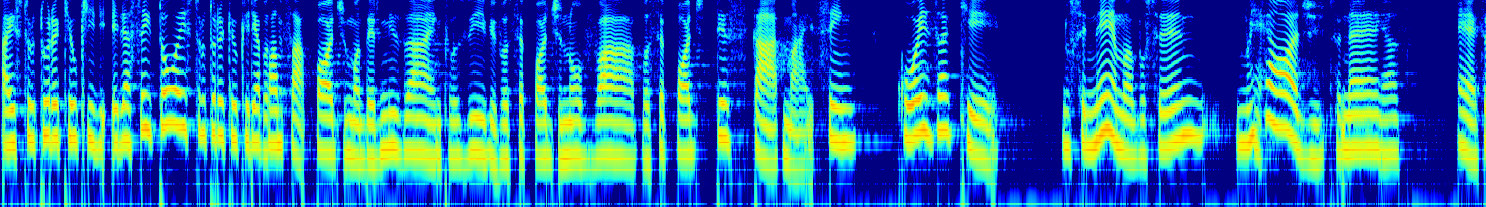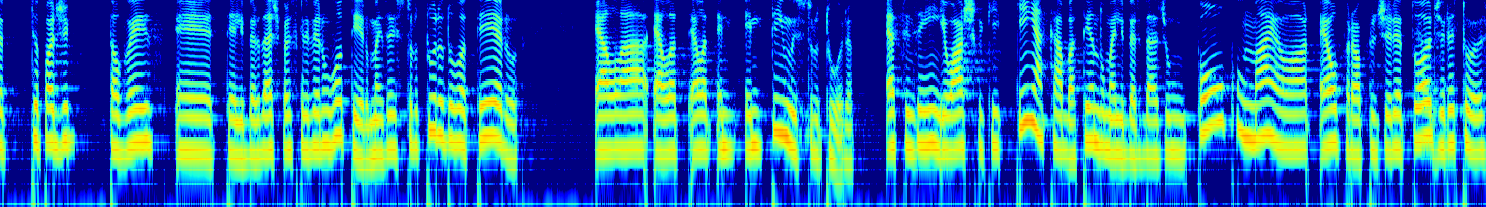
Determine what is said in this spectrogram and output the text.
a estrutura que eu queria, ele aceitou a estrutura que eu queria Você passar. pode modernizar, inclusive, você pode inovar, você pode testar mais. Sim, coisa que no cinema você não É. pode, né? É, você, você pode talvez é, ter liberdade para escrever um roteiro, mas a estrutura do roteiro, ela, ela, ela, ele, tem uma estrutura. É assim, Sim. eu acho que quem acaba tendo uma liberdade um pouco maior é o próprio É diretor o diretor.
